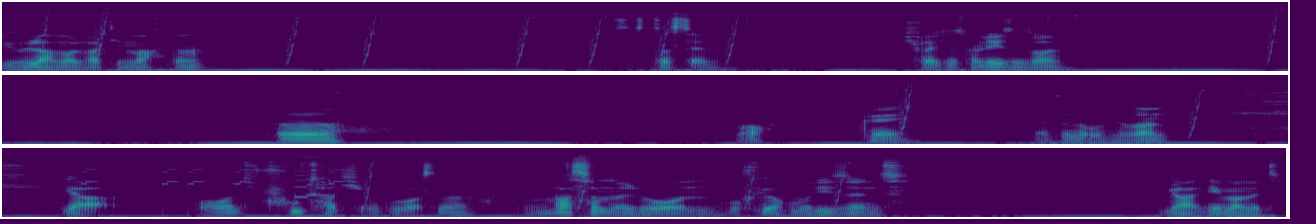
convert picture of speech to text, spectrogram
Die Hülle haben wir gerade gemacht, ne? Was ist das denn? Ich vielleicht erstmal lesen sollen. Äh. Ach, okay. Einfach nur eine Wand. Ja. Und Food hatte ich irgendwo was, ne? Wassermelonen, wofür auch immer die sind. Egal, nehmen wir mit.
